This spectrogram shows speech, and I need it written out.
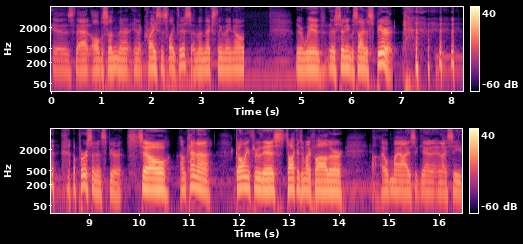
Is that all of a sudden they're in a crisis like this, and the next thing they know, they're with they're sitting beside a spirit, a person in spirit. So I'm kind of going through this, talking to my father, I open my eyes again and I see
